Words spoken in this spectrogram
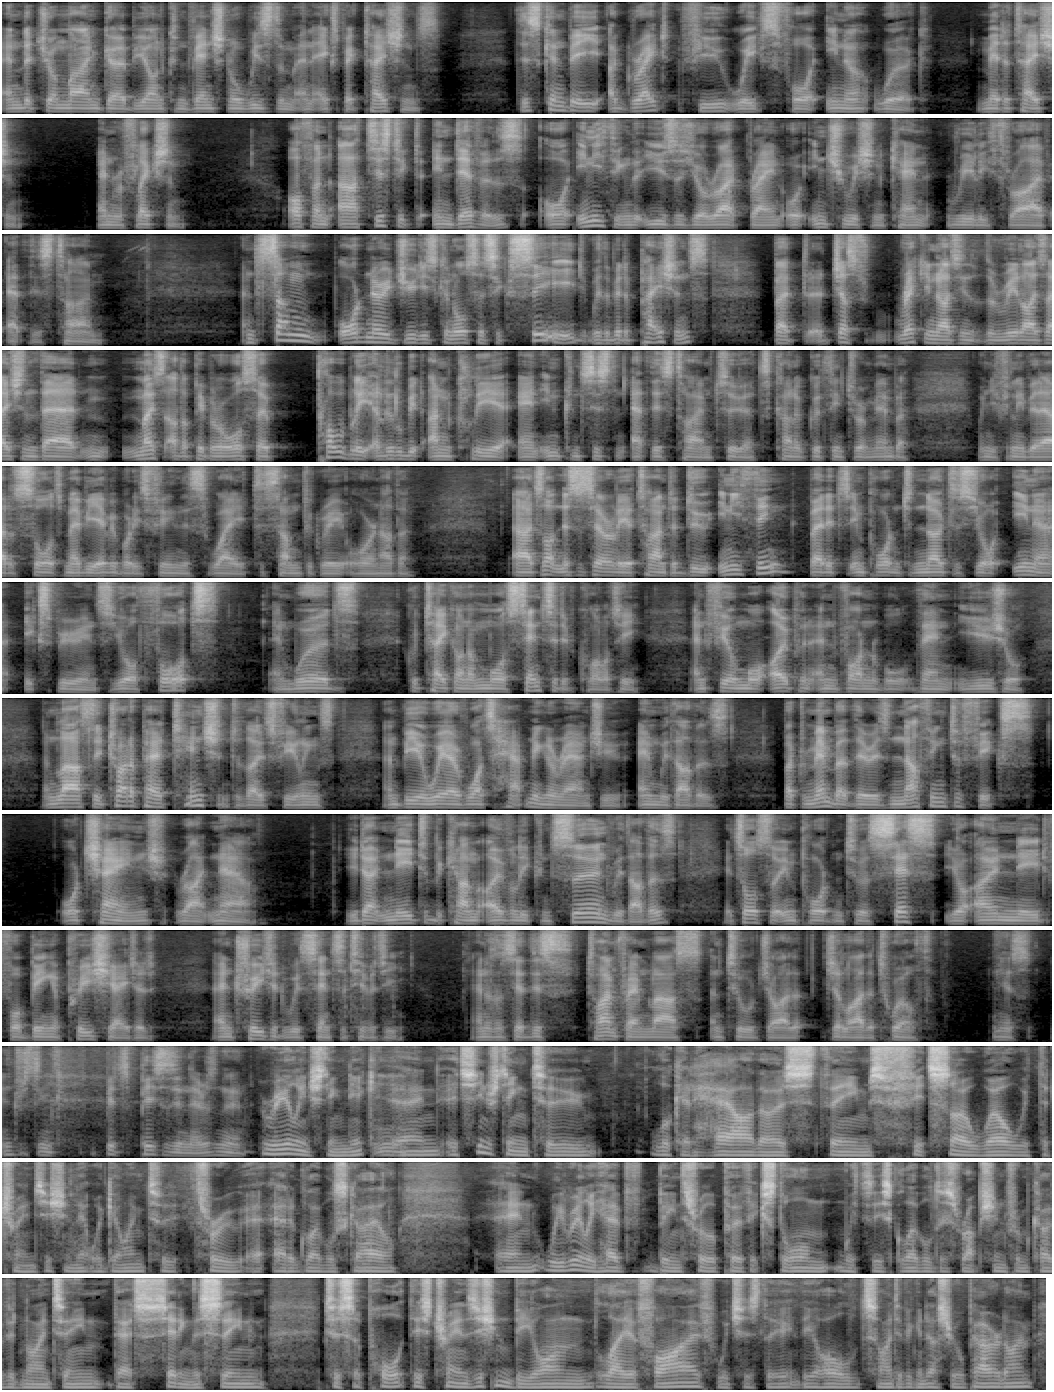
and let your mind go beyond conventional wisdom and expectations. This can be a great few weeks for inner work, meditation, and reflection. Often, artistic endeavors or anything that uses your right brain or intuition can really thrive at this time. And some ordinary duties can also succeed with a bit of patience, but uh, just recognizing the realization that most other people are also probably a little bit unclear and inconsistent at this time too. It's kind of a good thing to remember when you're feeling a bit out of sorts. Maybe everybody's feeling this way to some degree or another. Uh, it's not necessarily a time to do anything, but it's important to notice your inner experience. Your thoughts and words could take on a more sensitive quality and feel more open and vulnerable than usual. And lastly, try to pay attention to those feelings and be aware of what's happening around you and with others. But remember, there is nothing to fix or change right now. You don't need to become overly concerned with others. It's also important to assess your own need for being appreciated and treated with sensitivity. And as I said, this time frame lasts until July the 12th. Yes, interesting bits pieces in there, isn't there? Really interesting, Nick. Yeah. And it's interesting to look at how those themes fit so well with the transition that we're going to through at a global scale. And we really have been through a perfect storm with this global disruption from COVID 19 that's setting the scene to support this transition beyond layer five, which is the, the old scientific industrial paradigm,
